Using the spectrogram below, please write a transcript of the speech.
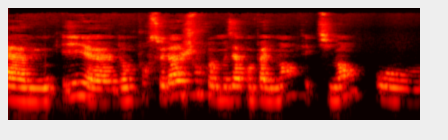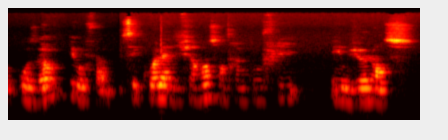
Euh, et euh, donc pour cela, j'ouvre mes accompagnements effectivement aux, hommes et aux femmes. C'est quoi la différence entre un conflit et une violence?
